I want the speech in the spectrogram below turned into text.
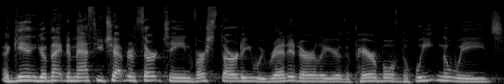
Again, go back to Matthew chapter 13, verse 30. We read it earlier the parable of the wheat and the weeds.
